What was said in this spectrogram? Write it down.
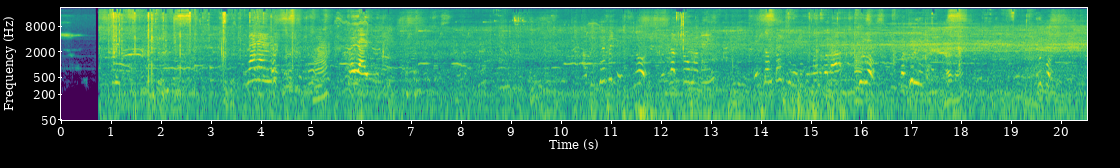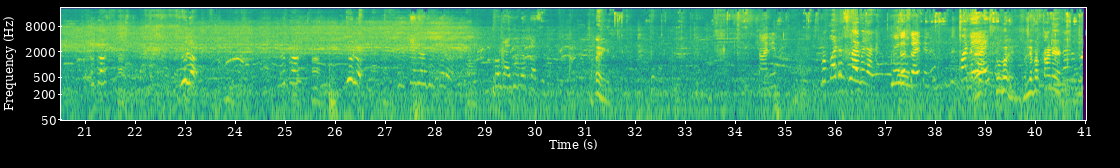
एकदम टेस्टी होती मन बोला झुलो तर झुलली का रुको रुको झुलो रुको झुलो झूलते रहो झूलते रहो हो गया झूलो कैसे मग बटरफ्लाई में जाना। नहीं तो गए थे ना बटरफ्लाई तू झुल्ले पर का नाही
